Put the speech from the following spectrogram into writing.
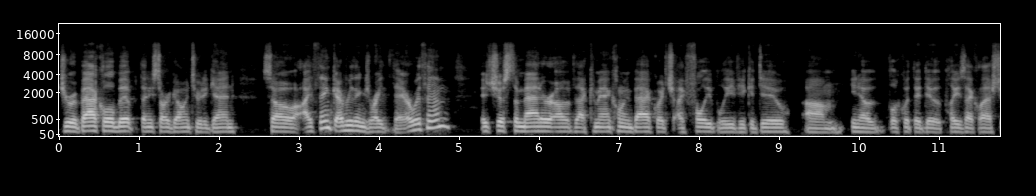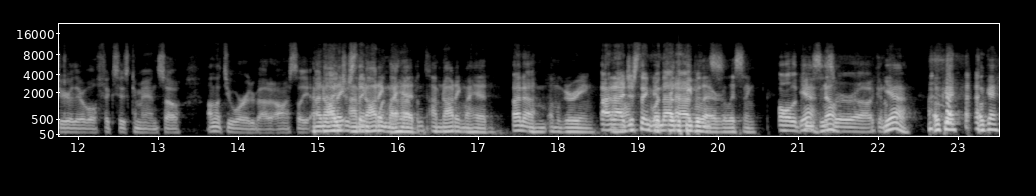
drew it back a little bit, but then he started going to it again. So I think everything's right there with him. It's just a matter of that command coming back, which I fully believe he could do. Um, you know, look what they did with Plesac last year. They were able to fix his command. So I'm not too worried about it, honestly. I'm and nodding, I just I'm nodding my head. Happens, I'm nodding my head. I know. I'm, I'm agreeing. And uh-huh. I just think when and that happens, people that are listening, all the pieces yeah, no. are uh, going to Yeah. Fall okay. Okay.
